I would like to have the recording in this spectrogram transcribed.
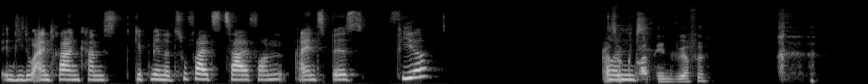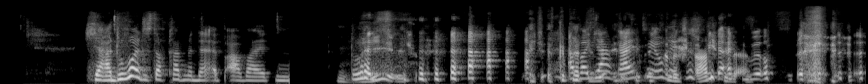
in die du eintragen kannst, gib mir eine Zufallszahl von 1 bis 4. Also Und- quasi ein Würfel. Ja, du wolltest doch gerade mit einer App arbeiten. Du Nee, ich, ich, es gibt Aber halt ja, diese- rein es gibt so eine theoretisch wie ein. Würfel.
